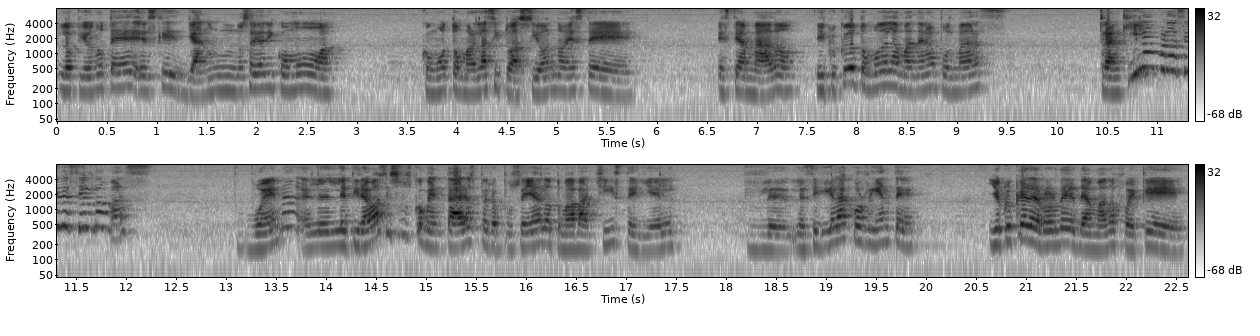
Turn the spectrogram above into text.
lo que yo noté es que ya no, no sabía ni cómo cómo tomar la situación no este este amado. Y creo que lo tomó de la manera pues más tranquila por así decirlo más buena. Le, le tiraba así sus comentarios pero pues ella lo tomaba a chiste y él pues, le, le seguía la corriente. Yo creo que el error de, de Amado fue que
